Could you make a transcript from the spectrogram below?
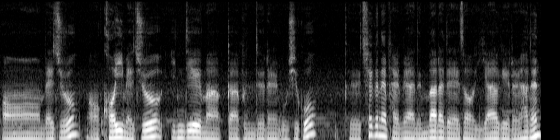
어, 매주 어, 거의 매주 인디 음악가 분들을 모시고 그 최근에 발매한 음반에 대해서 이야기를 하는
